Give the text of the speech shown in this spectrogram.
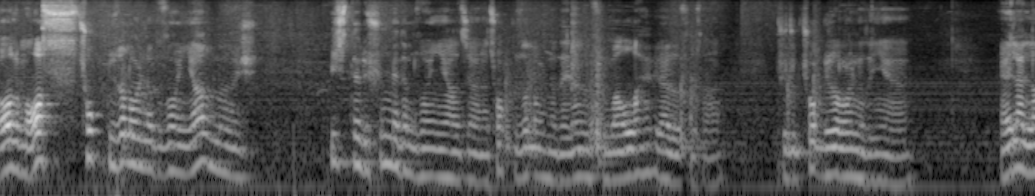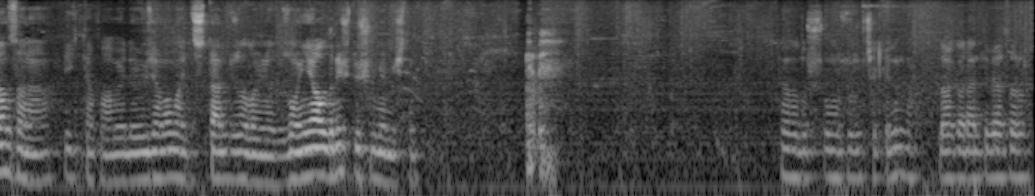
Oğlum os çok güzel oynadı Zonya almış. Hiç de düşünmedim Zonya alacağını. Çok güzel oynadı helal olsun. Vallahi helal olsun sana. Çocuk çok güzel oynadın ya. Helal lan sana. İlk defa böyle öveceğim ama cidden güzel oynadı. Zonya aldığını hiç düşünmemiştim. Ya da dur umutsuzluk çekelim de. Daha garanti bir hasar olsun.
